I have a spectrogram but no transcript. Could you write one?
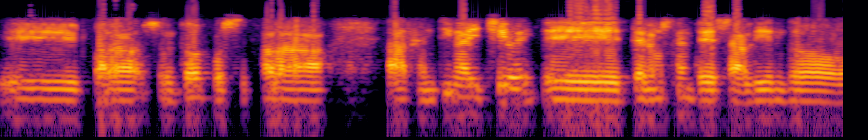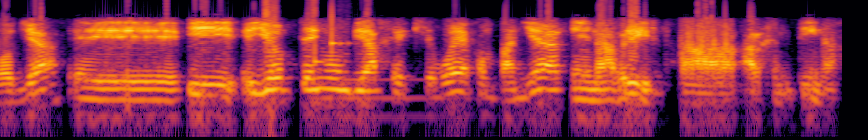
eh, para, sobre todo, pues para Argentina y Chile. Eh, tenemos gente saliendo ya. Eh, y, yo tengo un viaje que voy a acompañar en abril a Argentina.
